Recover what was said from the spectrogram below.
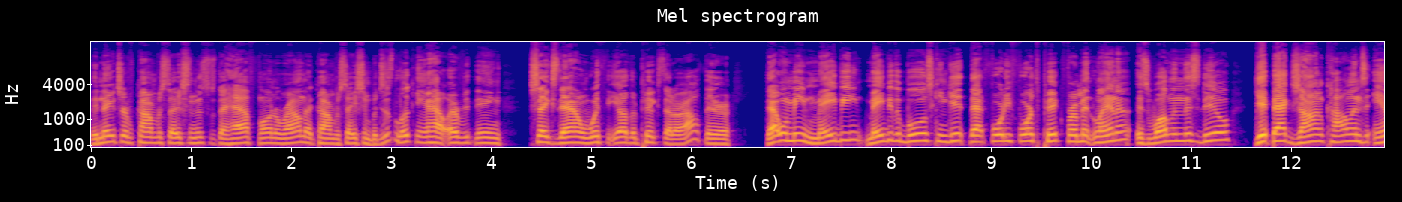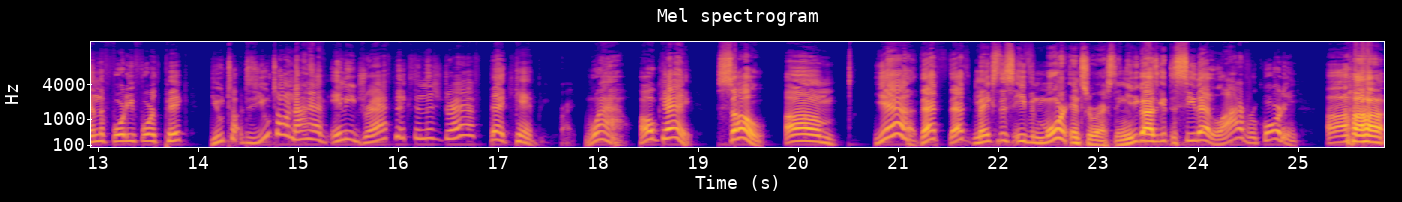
the nature of conversation. This was to have fun around that conversation. But just looking at how everything shakes down with the other picks that are out there, that would mean maybe maybe the Bulls can get that 44th pick from Atlanta as well in this deal. Get back John Collins and the 44th pick. Utah does Utah not have any draft picks in this draft? That can't be right. Wow. Okay. So, um, yeah, that that makes this even more interesting. And you guys get to see that live recording. Uh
